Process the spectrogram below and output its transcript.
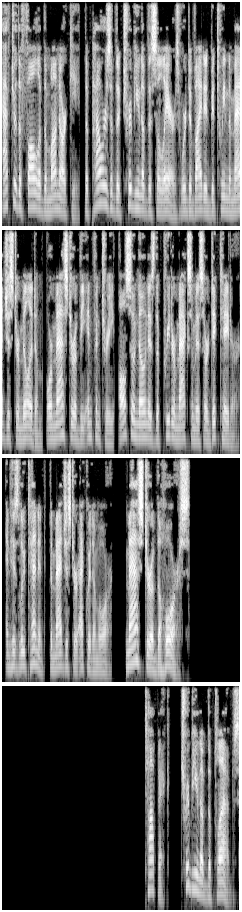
After the fall of the monarchy, the powers of the tribune of the Celeres were divided between the Magister Militum, or Master of the Infantry, also known as the Praetor Maximus or Dictator, and his lieutenant, the Magister Equitum or Master of the Horse. Tribune of the plebs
